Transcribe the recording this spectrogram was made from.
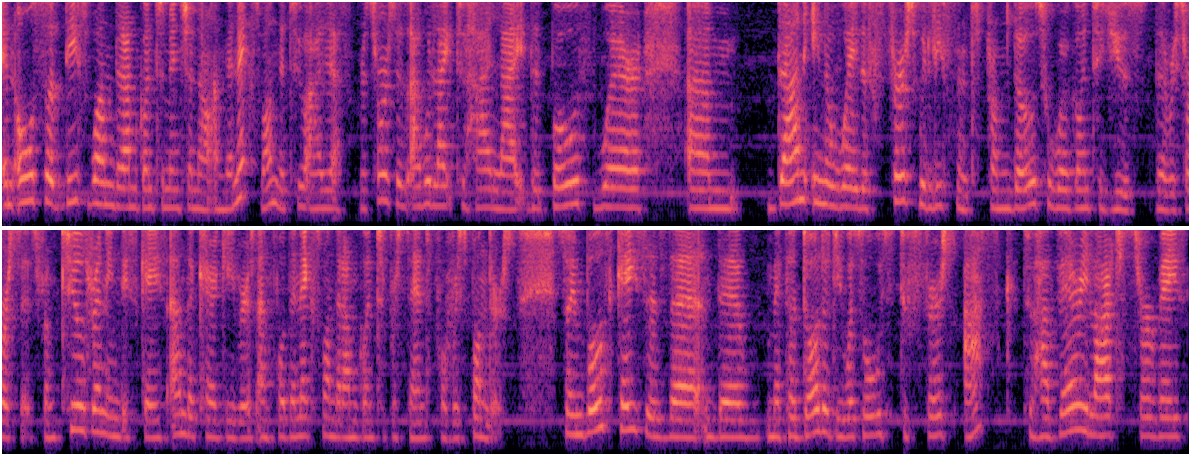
And also this one that I'm going to mention now and the next one, the two IASC resources, I would like to highlight that both were um, done in a way that first we listened from those who were going to use the resources, from children in this case and the caregivers, and for the next one that I'm going to present for responders. So in both cases, the, the methodology was always to first ask, to have very large surveys,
